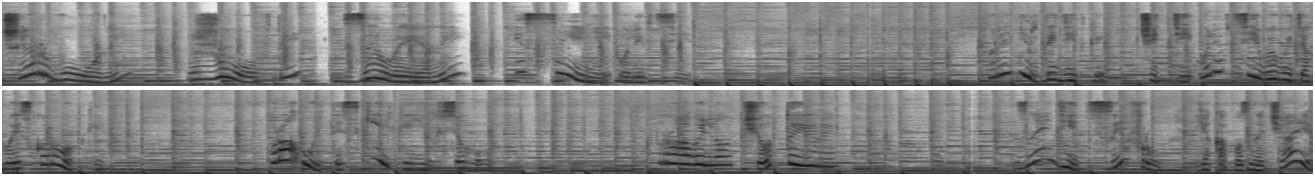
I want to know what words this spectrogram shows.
червоний, жовтий, зелений і синій олівці. Перевірте, дітки, чи ті олівці ви витягли із коробки. Порахуйте, скільки їх всього. Правильно, чотири. Знайдіть цифру, яка позначає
